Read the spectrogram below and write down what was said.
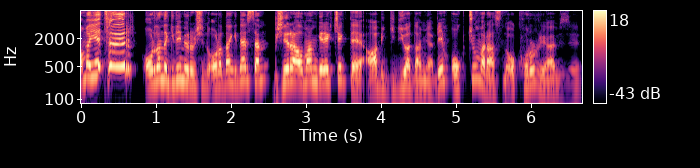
ama yeter. Oradan da gidemiyorum şimdi. Oradan gidersem bir şeyler almam gerekecek de. Abi gidiyor adam ya. Benim okçum var aslında. O korur ya bizi.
